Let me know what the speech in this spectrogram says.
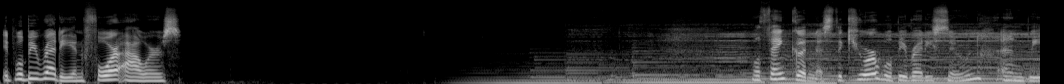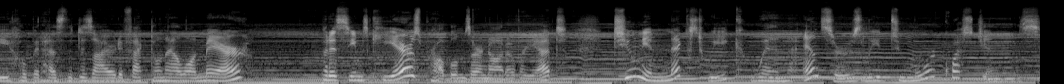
It will be ready in four hours. Well, thank goodness. The cure will be ready soon, and we hope it has the desired effect on Alon Mare. But it seems Kier's problems are not over yet. Tune in next week when answers lead to more questions.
